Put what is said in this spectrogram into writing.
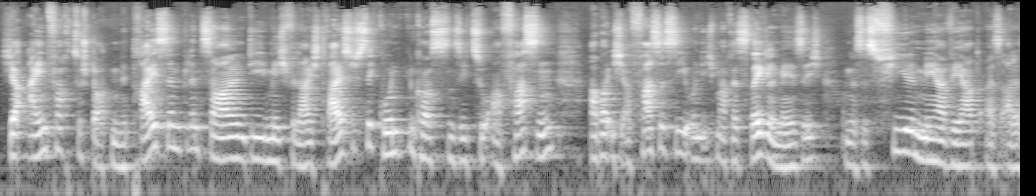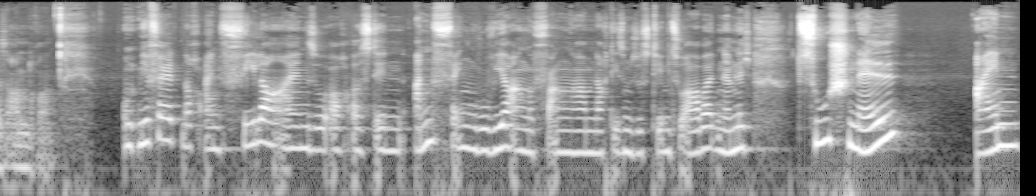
hier einfach zu starten mit drei simplen Zahlen, die mich vielleicht 30 Sekunden kosten, sie zu erfassen, aber ich erfasse sie und ich mache es regelmäßig und es ist viel mehr wert als alles andere. Und mir fällt noch ein Fehler ein, so auch aus den Anfängen, wo wir angefangen haben, nach diesem System zu arbeiten, nämlich zu schnell ein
